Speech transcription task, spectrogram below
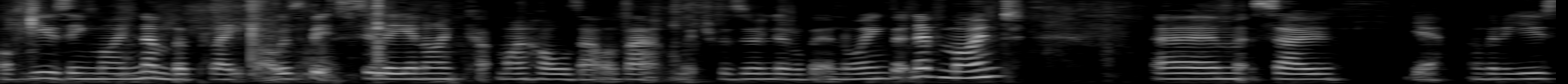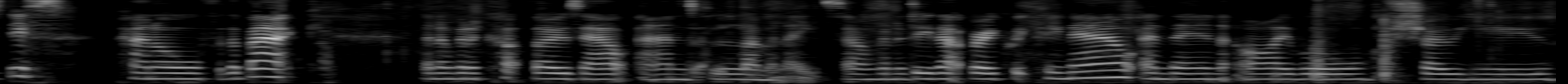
of using my number plate. But I was a bit silly and I cut my holes out of that, which was a little bit annoying, but never mind. Um, so yeah, I'm going to use this panel for the back. Then I'm going to cut those out and laminate. So I'm going to do that very quickly now, and then I will show you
